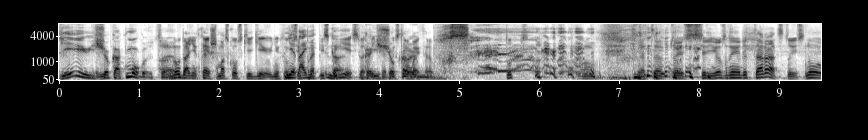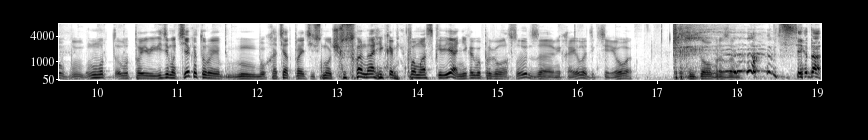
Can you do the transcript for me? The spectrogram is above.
Геи еще как могут. Ну да, нет, конечно, московские геи, у них у Нет, всех они- прописка да, есть, в отличие еще от гастарбайтеров. Тут ну, это, то есть, серьезный электорат. То есть, ну, ну, вот, вот, видимо, те, которые хотят пройтись ночью с фонариками по Москве, они как бы проголосуют за Михаила Дегтярева каким-то образом. Все, да.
